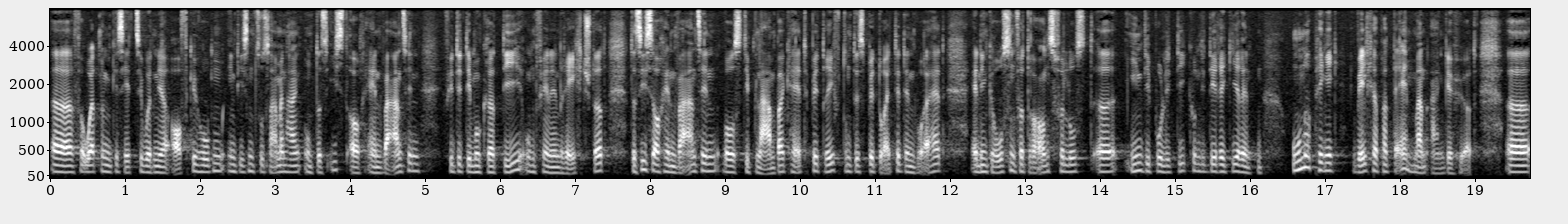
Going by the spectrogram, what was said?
äh, Verordnungen, Gesetze wurden ja aufgehoben in diesem Zusammenhang und das ist auch ein Wahnsinn für die Demokratie und für einen Rechtsstaat. Das ist auch ein Wahnsinn, was die Planbarkeit betrifft und das bedeutet in Wahrheit einen großen Vertrauensverlust äh, in die Politik und in die Regierenden unabhängig welcher Partei man angehört. Äh,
